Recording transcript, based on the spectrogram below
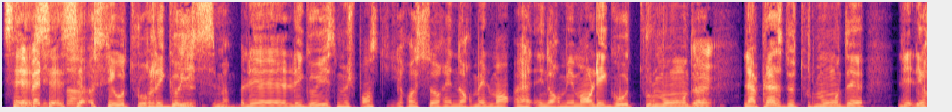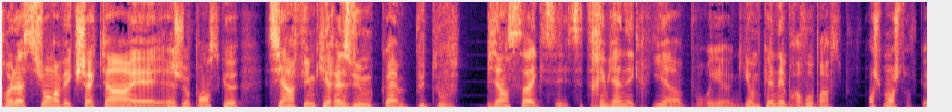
C'est C'est c'est- c'est- c'est autour l'égoïsme. Les- L'égoïsme, je pense, qui ressort énormément, euh, énormément. L'ego de tout le monde, Mm. la place de tout le monde, les, les relations avec chacun. Et, je pense que a un film qui résume quand même plutôt bien ça et que c'est c'est très bien écrit hein, pour euh, Guillaume Canet, bravo. Parce que franchement, je trouve que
